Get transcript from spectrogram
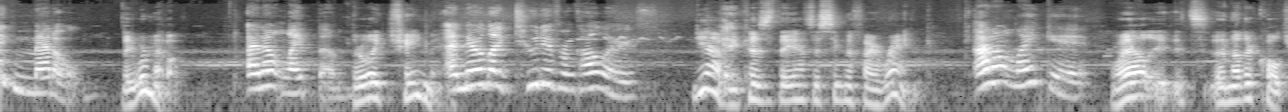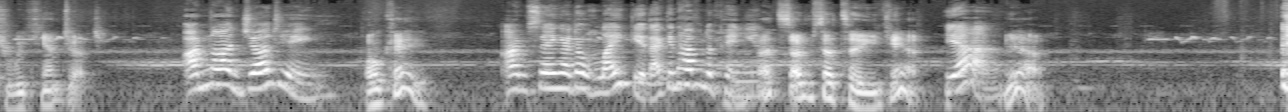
like metal. They were metal. I don't like them. They're like chainmail. And they're like two different colors. Yeah, because they have to signify rank. I don't like it. Well, it, it's another culture. We can't judge. I'm not judging. Okay, I'm saying I don't like it. I can have an opinion. that's I'm not saying you can't. Yeah. Yeah.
